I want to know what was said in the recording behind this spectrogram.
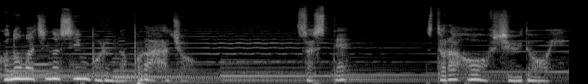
この街のシンボルのプラハ城。そしてストラホーフ修道院。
